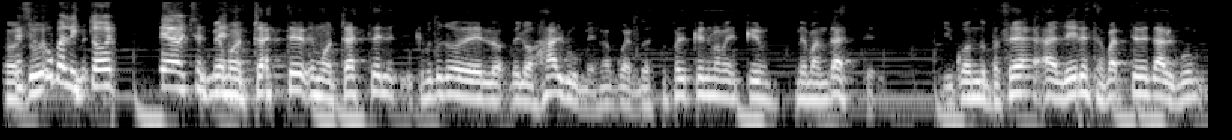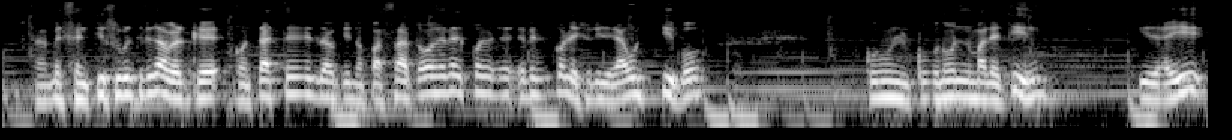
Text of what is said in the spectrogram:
No, es como la historia de 80. Me mostraste, me mostraste el capítulo de, lo, de, los álbumes, me acuerdo. Esto fue el que me, que me, mandaste. Y cuando empecé a leer esta parte del álbum, o sea, me sentí súper identificado porque contaste lo que nos pasaba a todos en el, en el colegio, que llegaba un tipo con un, con un maletín y de ahí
